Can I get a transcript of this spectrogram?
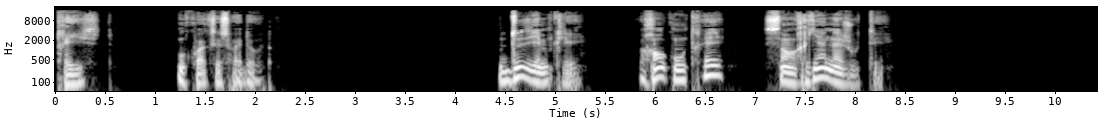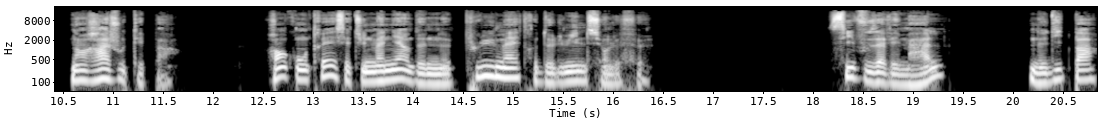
triste ou quoi que ce soit d'autre. Deuxième clé, rencontrer sans rien ajouter. N'en rajoutez pas, Rencontrer, c'est une manière de ne plus mettre de l'huile sur le feu. Si vous avez mal, ne dites pas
